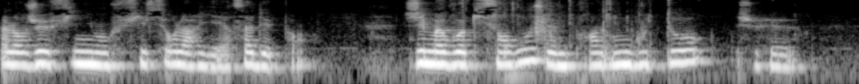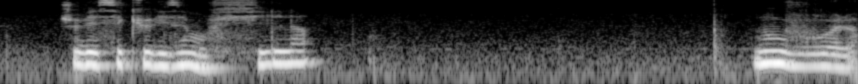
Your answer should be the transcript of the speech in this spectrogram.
Alors, je finis mon fil sur l'arrière, ça dépend. J'ai ma voix qui s'enrouge, je vais me prendre une goutte d'eau. Je, je vais sécuriser mon fil. Donc, voilà.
